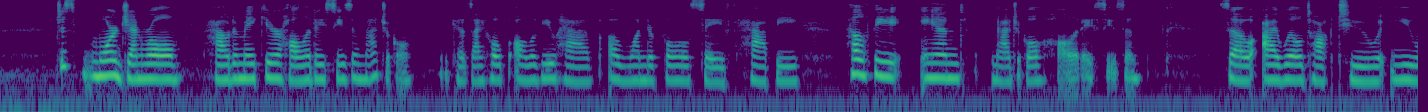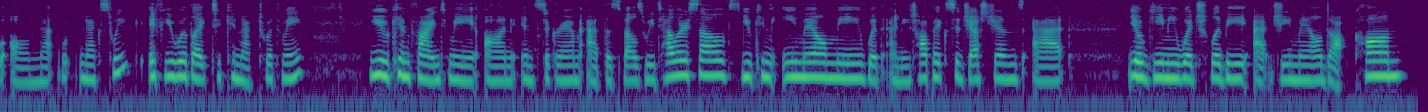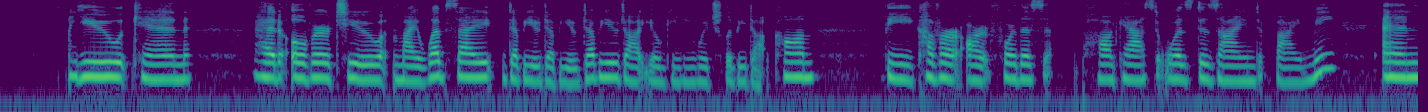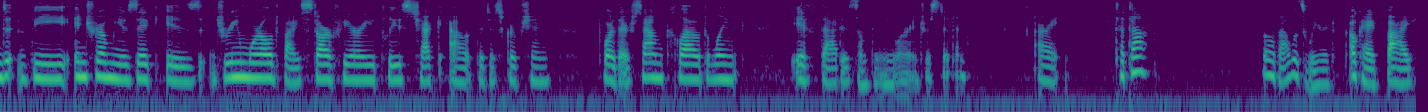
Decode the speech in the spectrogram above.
just more general how to make your holiday season magical because I hope all of you have a wonderful, safe, happy, healthy, and magical holiday season. So I will talk to you all ne- next week. If you would like to connect with me, you can find me on Instagram at the spells we tell ourselves. You can email me with any topic suggestions at yoginiwitchlibby at gmail.com. You can head over to my website, www.yoginiwitchlibby.com. The cover art for this podcast was designed by me, and the intro music is Dream World by Starfury. Please check out the description for their SoundCloud link if that is something you are interested in. All right, ta ta. Oh, that was weird. Okay, bye.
